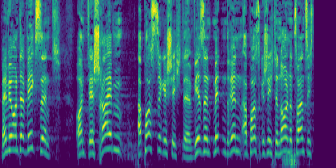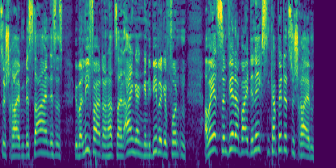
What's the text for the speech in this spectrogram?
wenn wir unterwegs sind und wir schreiben Apostelgeschichte, wir sind mittendrin, Apostelgeschichte 29 zu schreiben. Bis dahin ist es überliefert und hat seinen Eingang in die Bibel gefunden. Aber jetzt sind wir dabei, die nächsten Kapitel zu schreiben.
